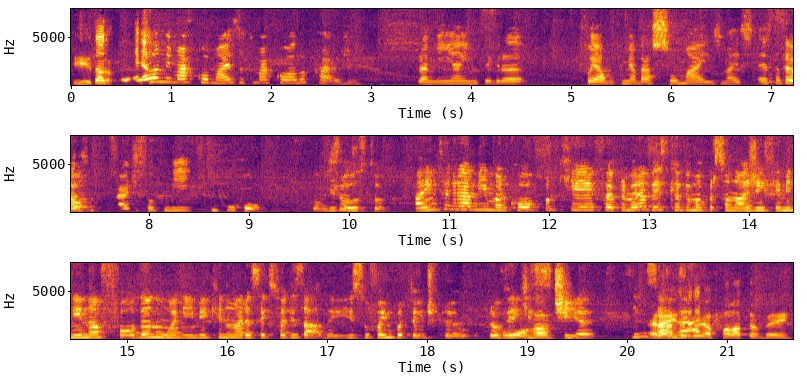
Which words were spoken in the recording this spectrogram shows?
Rita, Tanto que ela me marcou mais do que marcou a Alucard. Pra mim, a íntegra foi algo que me abraçou mais, mas essa Então. frase do Alucard foi o que me empurrou. vamos dizer Justo. A íntegra me marcou porque foi a primeira vez que eu vi uma personagem feminina foda num anime que não era sexualizada. E isso foi importante pra eu, pra eu ver que existia. Sim, era sabe? isso que eu ia falar também.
